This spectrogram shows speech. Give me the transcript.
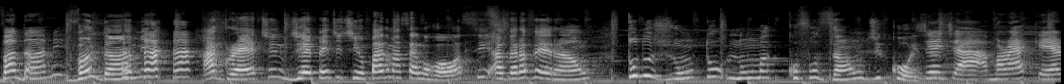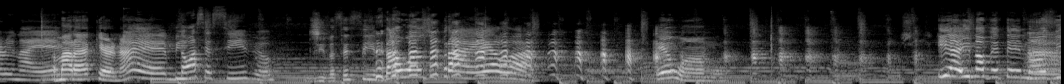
Van Damme. Van Damme, a Gretchen, de repente tinha o Padre Marcelo Rossi, a Vera Verão, tudo junto numa confusão de coisas. Gente, a Mariah Carey na A época. Mariah Carey na Hebe, Tão acessível. Diva Cecília, dá o anjo pra ela. Eu amo. E aí, 99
